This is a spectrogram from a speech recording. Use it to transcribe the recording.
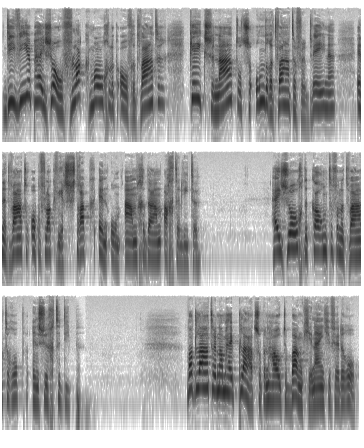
Die wierp hij zo vlak mogelijk over het water, keek ze na tot ze onder het water verdwenen en het wateroppervlak weer strak en onaangedaan achterlieten. Hij zoog de kalmte van het water op en zuchtte diep. Wat later nam hij plaats op een houten bankje een eindje verderop.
